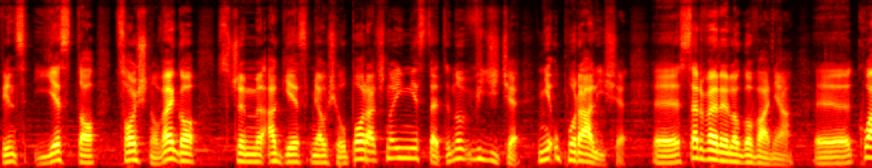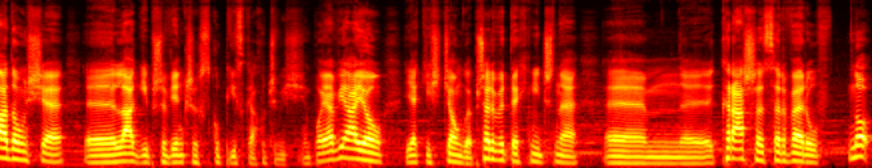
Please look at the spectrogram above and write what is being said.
Więc jest to coś nowego, z czym AGS miał się uporać. No i niestety, no widzicie, nie uporali się. E, Serwery logowania kładą się, lagi przy większych skupiskach oczywiście się pojawiają, jakieś ciągłe przerwy techniczne, em, e, crashe serwerów. No,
